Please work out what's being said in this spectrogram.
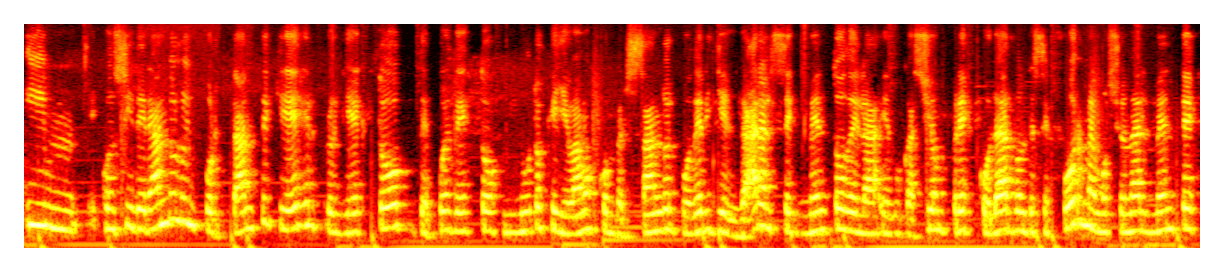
y mm, considerando lo importante que es el proyecto, después de estos minutos que llevamos conversando, el poder llegar al segmento de la educación preescolar, donde se forma emocionalmente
